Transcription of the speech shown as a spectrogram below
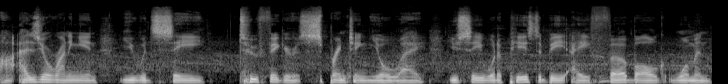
uh, as you're running in you would see two figures sprinting your way. You see what appears to be a furbolg woman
